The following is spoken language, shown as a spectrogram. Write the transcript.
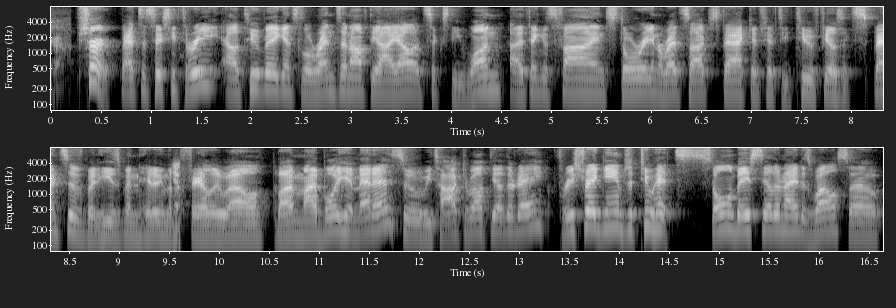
Sure. sure, Betts at 63. Altuve against Lorenzen off the IL at 61. I think it's fine. Story in a Red Sox stack at 52 feels expensive, but he's been hitting them Yep. fairly well. But my boy Jimenez, who we talked about the other day, three straight games with two hits, stolen base the other night as well. So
